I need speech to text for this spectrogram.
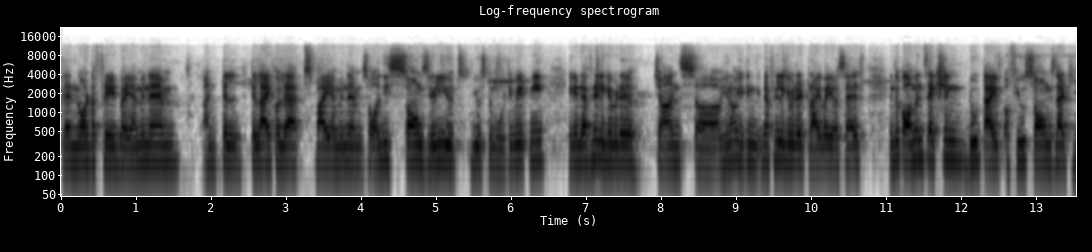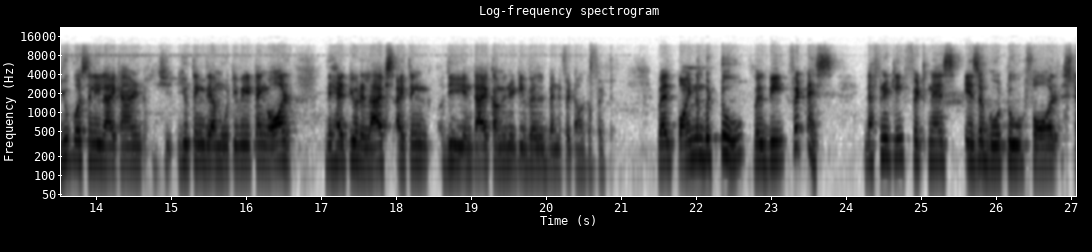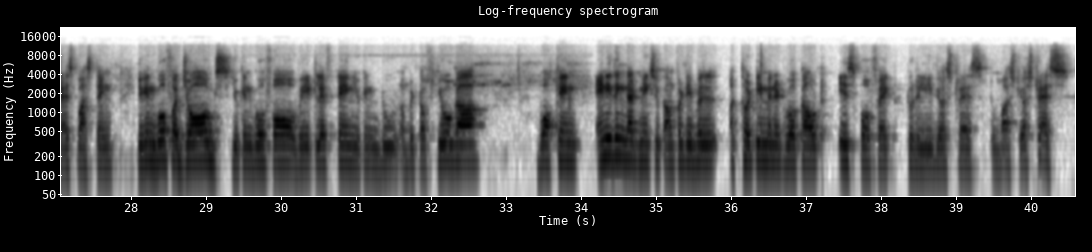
Then not afraid by eminem until till i collapse by eminem. So all these songs really used, to motivate me. You can definitely give it a chance uh, you know you can definitely give it a try by yourself. In the comment section do type a few songs that you personally like and you think they are motivating or they help you relax. I think the entire community will benefit out of it well point number 2 will be fitness. Definitely fitness is a go-to for stress busting. You can go for jogs you can go for weightlifting you can do a bit of yoga walking. Anything that makes you comfortable a 30 minute workout is perfect to relieve your stress to bust your stress.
